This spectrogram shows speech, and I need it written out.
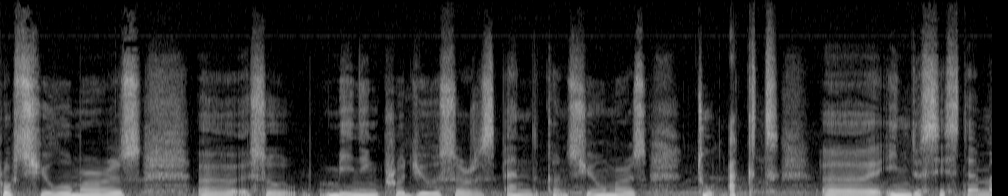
prosumers, uh, so meaning producers and consumers, to act uh, in the system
